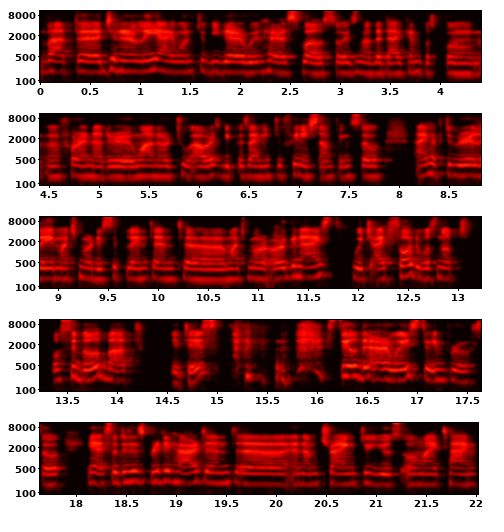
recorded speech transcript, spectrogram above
but uh, generally I want to be there with her as well. So it's not that I can postpone uh, for another one or two hours because I need to finish something. So I have to be really much more disciplined and uh, much more organized, which I thought was not possible, but it is. Still there are ways to improve. So yeah so this is pretty hard and uh, and i'm trying to use all my time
